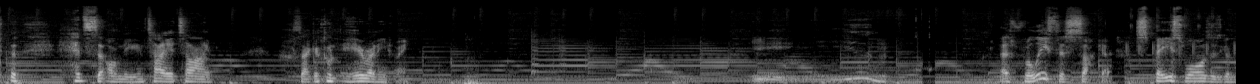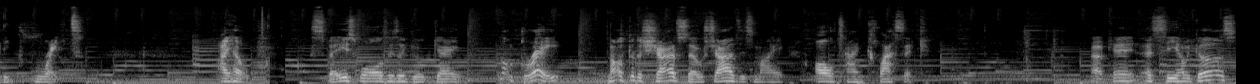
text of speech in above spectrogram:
headset on the entire time. It's like I couldn't hear anything. Let's release this sucker. Space Wars is going to be great. I hope. Space Wars is a good game. Not great, not as good as Shards though. Shards is my all-time classic. Okay, let's see how it goes.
